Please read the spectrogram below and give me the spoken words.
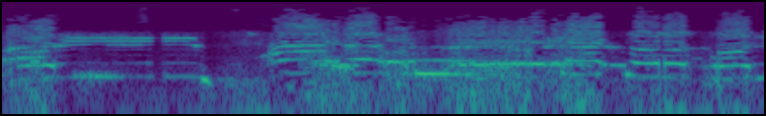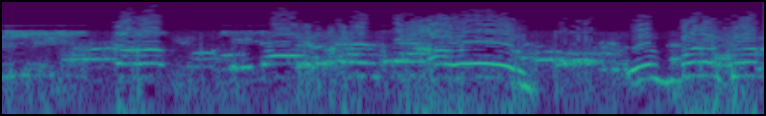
París. ¡A los bonitos la! A ver, les voy a hacer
